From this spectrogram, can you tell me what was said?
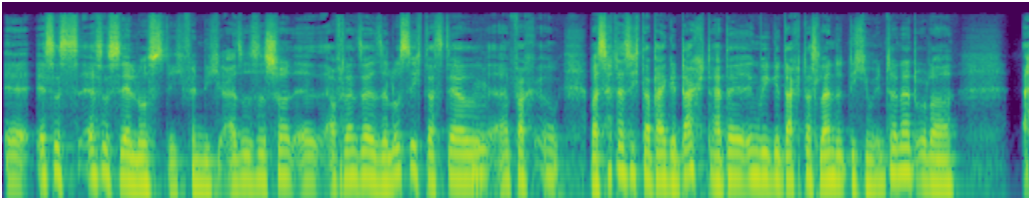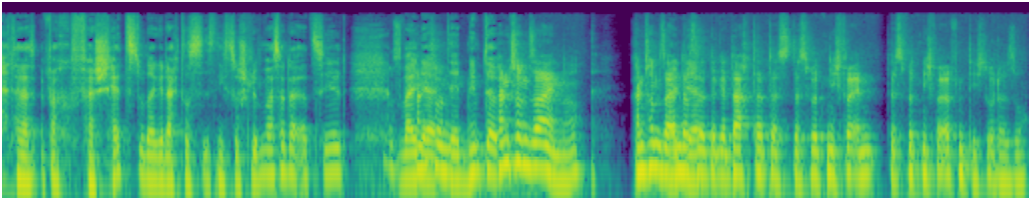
äh, es ist, es ist sehr lustig, finde ich. Also es ist schon äh, auf der einen Seite sehr lustig, dass der mhm. einfach, äh, was hat er sich dabei gedacht? Hat er irgendwie gedacht, das landet nicht im Internet oder hat er das einfach verschätzt oder gedacht, das ist nicht so schlimm, was er da erzählt? Das Weil der, schon, der nimmt da. Kann schon sein, ne? Kann schon sein, dass er da gedacht hat, dass das wird nicht, das wird nicht veröffentlicht oder so.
